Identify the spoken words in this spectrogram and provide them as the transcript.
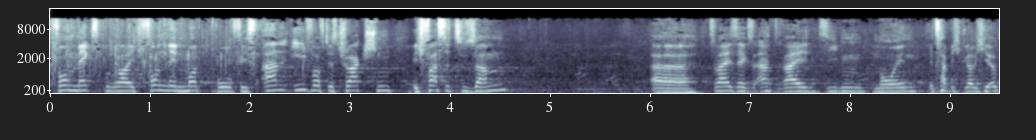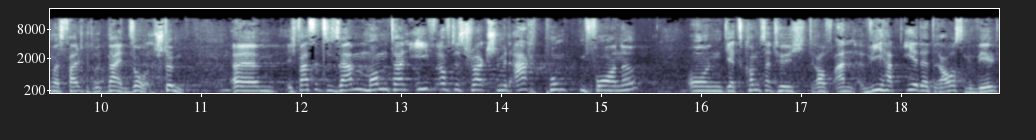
vom Max-Bereich, von den Mod-Profis an Eve of Destruction. Ich fasse zusammen. Äh, 2, 6, 8, 3, 7, 9. Jetzt habe ich, glaube ich, hier irgendwas falsch gedrückt. Nein, so, stimmt. Ähm, ich fasse zusammen. Momentan Eve of Destruction mit 8 Punkten vorne. Und jetzt kommt es natürlich drauf an, wie habt ihr da draußen gewählt?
